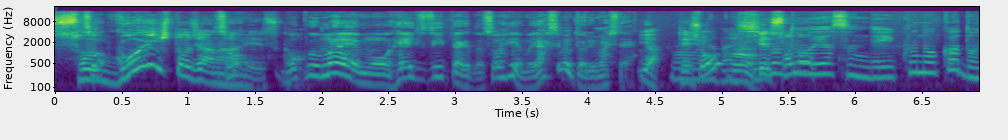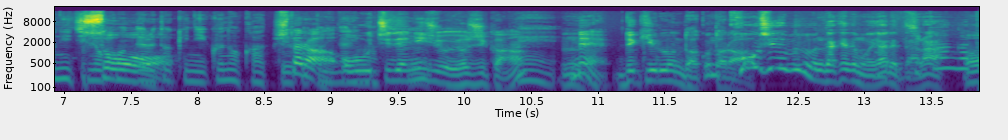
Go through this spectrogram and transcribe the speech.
すごい人じゃないですか。僕前もう平日行ったけどその日はもう休み取りましたよ。いやでしょ、もうだから仕事でそのを休んでいくのか土日の混んでる時に行くのかっていうしたらことになりますお家で24時間、ええ。ねできるんだったら。講習部分だけでもやれた時ら間が短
